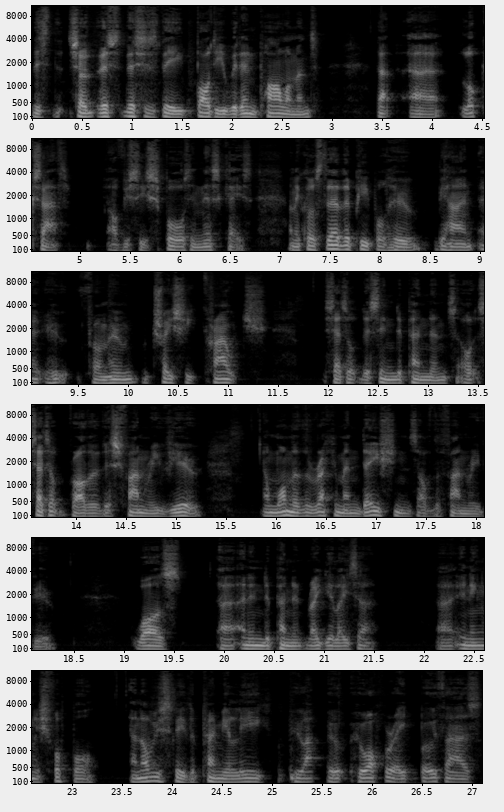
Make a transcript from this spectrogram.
this so this this is the body within Parliament that uh, looks at obviously sport in this case, and of course they're the people who behind uh, who from whom Tracey Crouch set up this independent or set up rather this fan review, and one of the recommendations of the fan review was uh, an independent regulator uh, in English football, and obviously the Premier League who who operate both as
